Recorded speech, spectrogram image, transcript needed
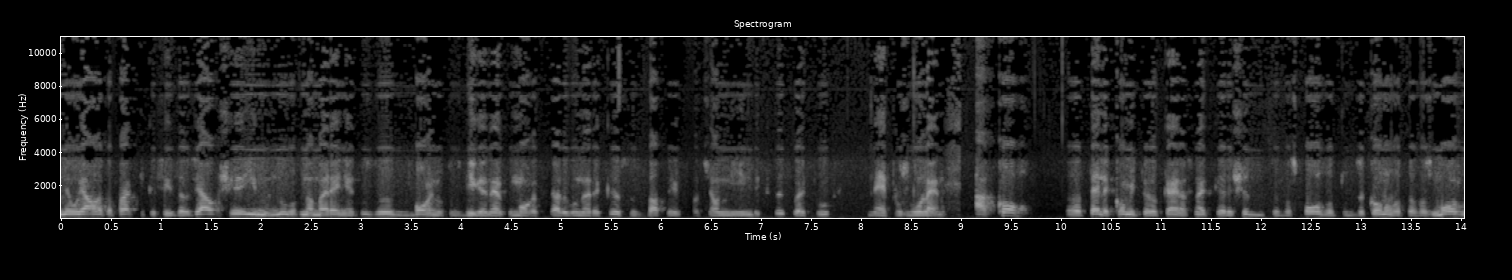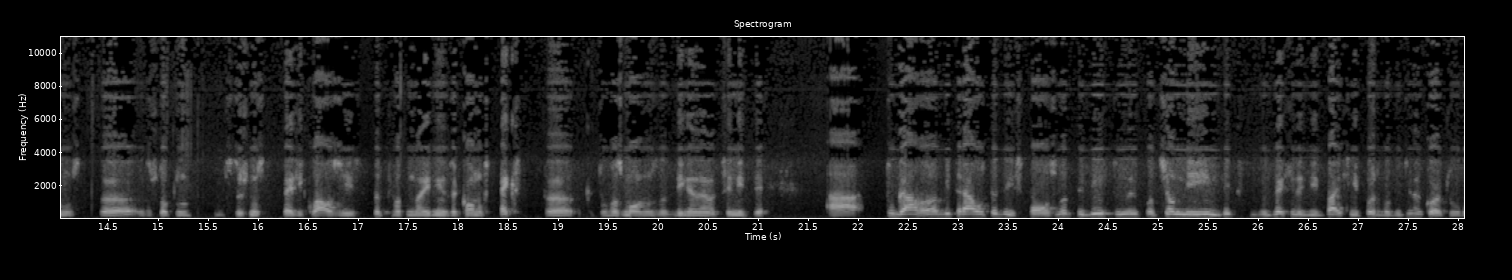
нелоялната практика се изразяваше именно в намерението за двойното вдигане, ако мога така да го нарека, с двата инфлационни индекса, което не е позволено. Ако телекомите в крайна сметка решат да се възползват от законовата възможност, защото всъщност тези клаузи стъпват на един законов текст като възможност за вдигане на цените. А тогава би трябвало те да използват единствено инфлационния индекс за 2021 година, който,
